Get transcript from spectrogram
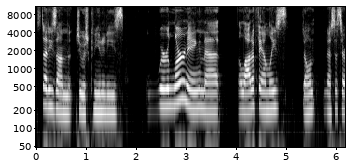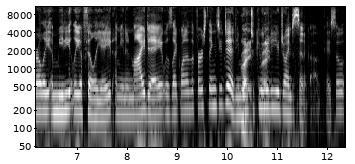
studies on Jewish communities, we're learning that a lot of families don't necessarily immediately affiliate. I mean, in my day, it was like one of the first things you did. You moved Right, to community, right. you joined a synagogue. Okay, so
